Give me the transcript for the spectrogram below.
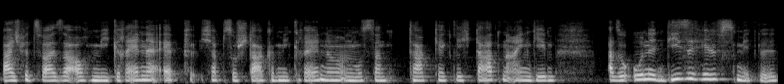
beispielsweise auch Migräne-App. Ich habe so starke Migräne und muss dann tagtäglich Daten eingeben. Also ohne diese Hilfsmittel,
